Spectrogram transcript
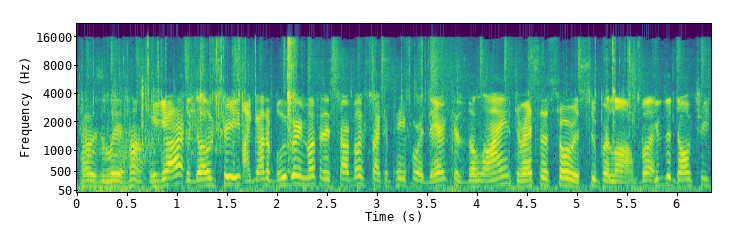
That was lit, huh? We got the dog treat. I got a blueberry muffin at Starbucks so I could pay for it there because the line, the rest of the store was super long. But give the dog treat.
